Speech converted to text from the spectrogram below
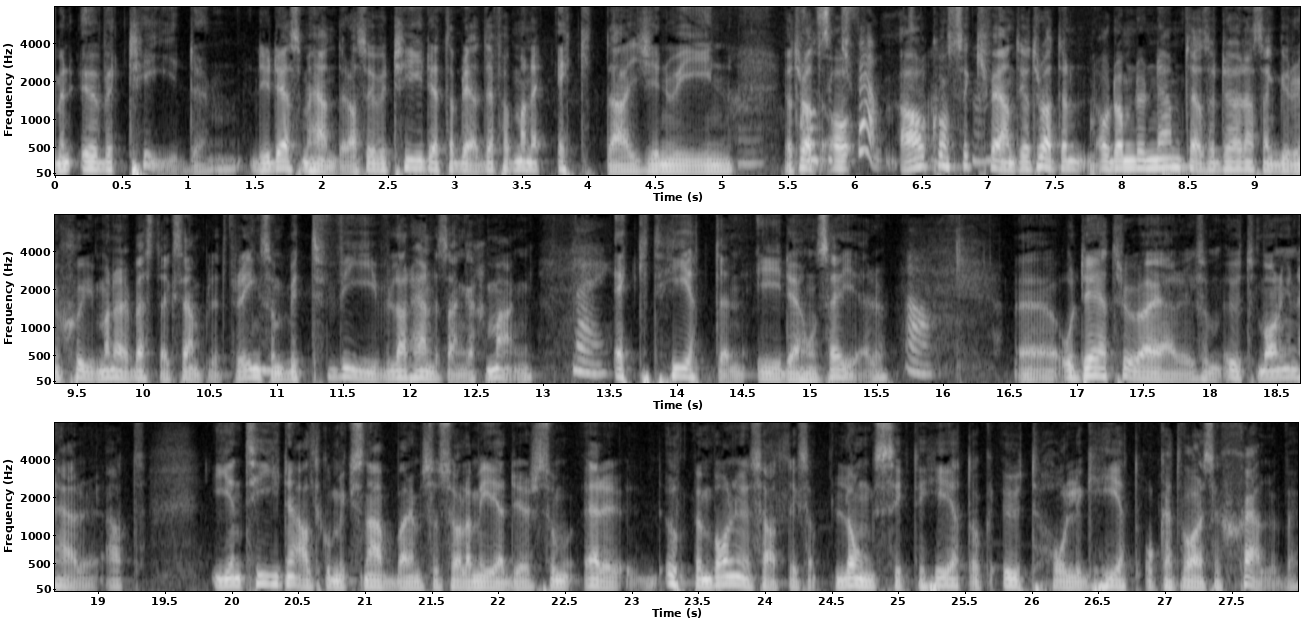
Men över tid, det är det som händer. Alltså över tid etablerat, därför att man är äkta, genuin. Jag tror konsekvent. Att, ja, konsekvent. Jag tror att den, av de du nämnt här, så det är nästan Gudrun Schyman är det bästa exemplet. För det är ingen som mm. betvivlar hennes engagemang. Nej. Äktheten i det hon säger. Ja. Uh, och det tror jag är liksom utmaningen här. att i en tid när allt går mycket snabbare med sociala medier så är det uppenbarligen så att liksom långsiktighet och uthållighet och att vara sig själv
